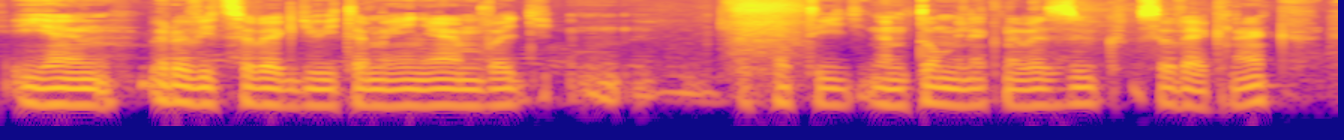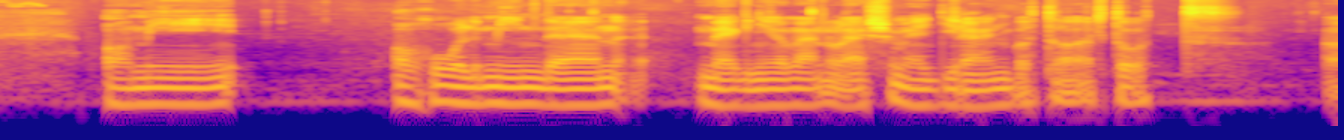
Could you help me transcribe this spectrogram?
ilyen rövid szöveggyűjteményem, vagy, vagy hát így nem tudom, minek nevezzük szövegnek, ami, ahol minden megnyilvánulásom egy irányba tartott a,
